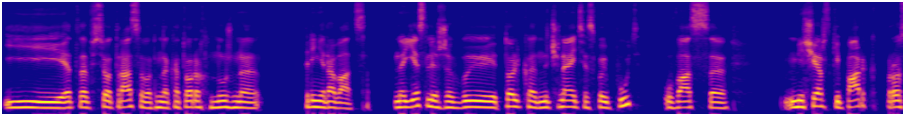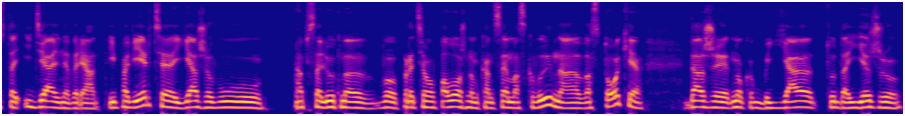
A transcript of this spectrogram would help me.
и это все трассы, вот, на которых нужно тренироваться. Но если же вы только начинаете свой путь, у вас э, Мещерский парк просто идеальный вариант. И поверьте, я живу абсолютно в противоположном конце Москвы, на востоке. Даже, ну, как бы я туда езжу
